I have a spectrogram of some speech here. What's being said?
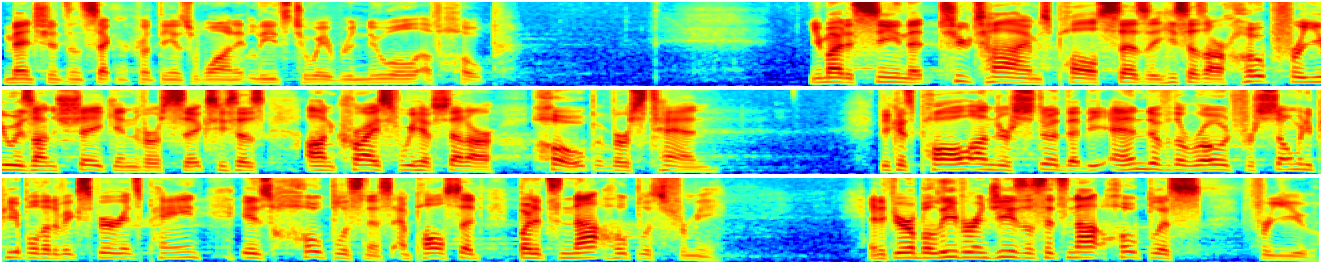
mentions in 2 Corinthians 1. It leads to a renewal of hope. You might have seen that two times Paul says it. He says, Our hope for you is unshaken, verse 6. He says, On Christ we have set our hope, verse 10. Because Paul understood that the end of the road for so many people that have experienced pain is hopelessness. And Paul said, But it's not hopeless for me. And if you're a believer in Jesus, it's not hopeless for you.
